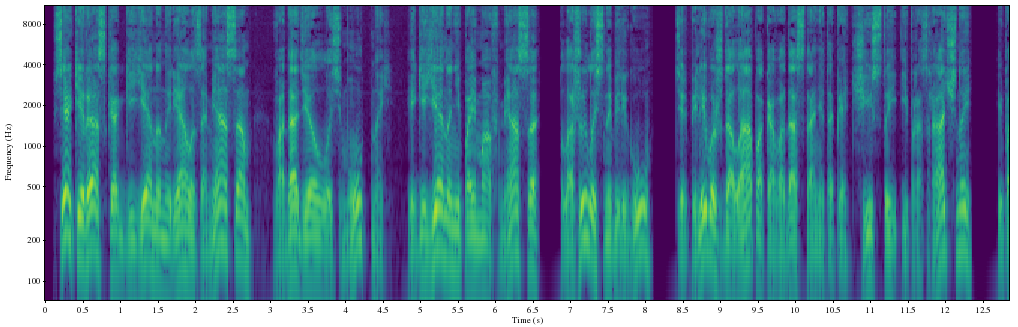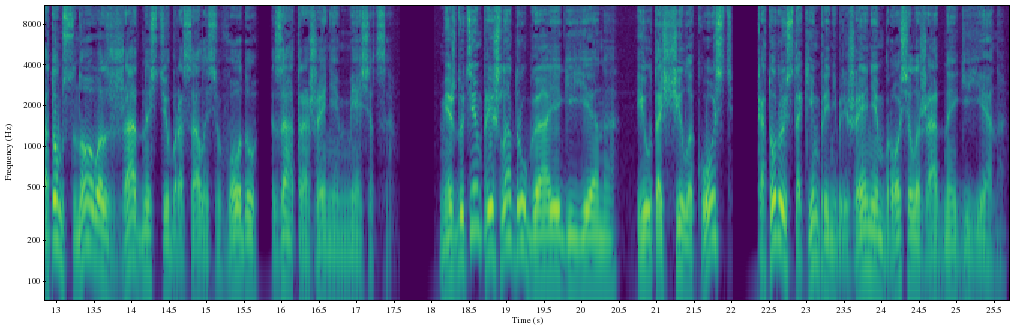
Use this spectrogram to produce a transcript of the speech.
Всякий раз, как гиена ныряла за мясом, вода делалась мутной, и гиена, не поймав мясо, ложилась на берегу, терпеливо ждала, пока вода станет опять чистой и прозрачной, и потом снова с жадностью бросалась в воду за отражением месяца. Между тем пришла другая гиена и утащила кость, которую с таким пренебрежением бросила жадная гиена.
